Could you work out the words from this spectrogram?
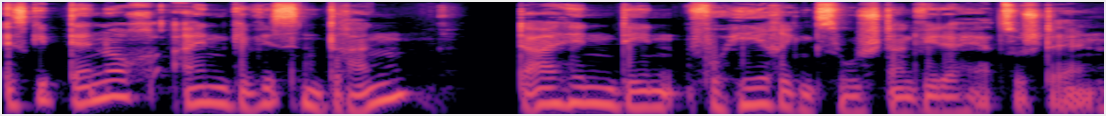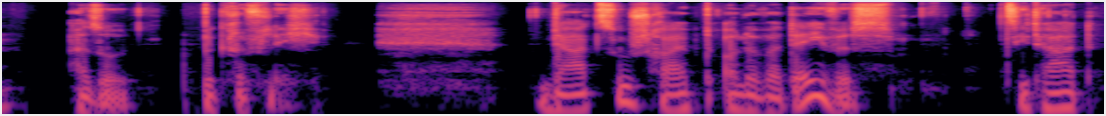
Es gibt dennoch einen gewissen Drang dahin, den vorherigen Zustand wiederherzustellen, also begrifflich. Dazu schreibt Oliver Davis, Zitat,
